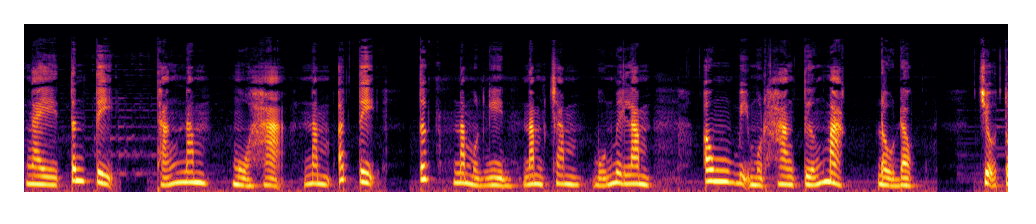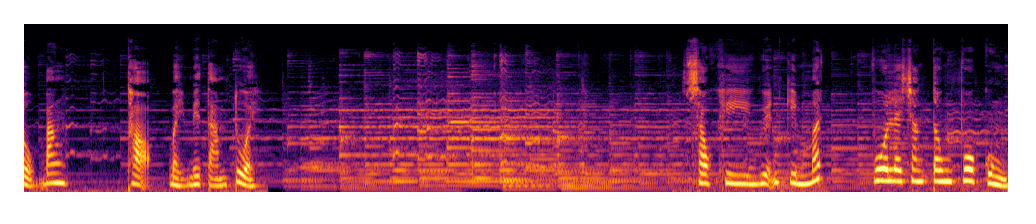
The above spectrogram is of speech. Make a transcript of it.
ngày Tân Tỵ tháng 5 mùa hạ năm Ất Tỵ, tức năm 1545, ông bị một hàng tướng mạc đầu độc. Triệu Tổ Băng, thọ 78 tuổi. Sau khi Nguyễn Kim mất, vua Lê Trang Tông vô cùng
